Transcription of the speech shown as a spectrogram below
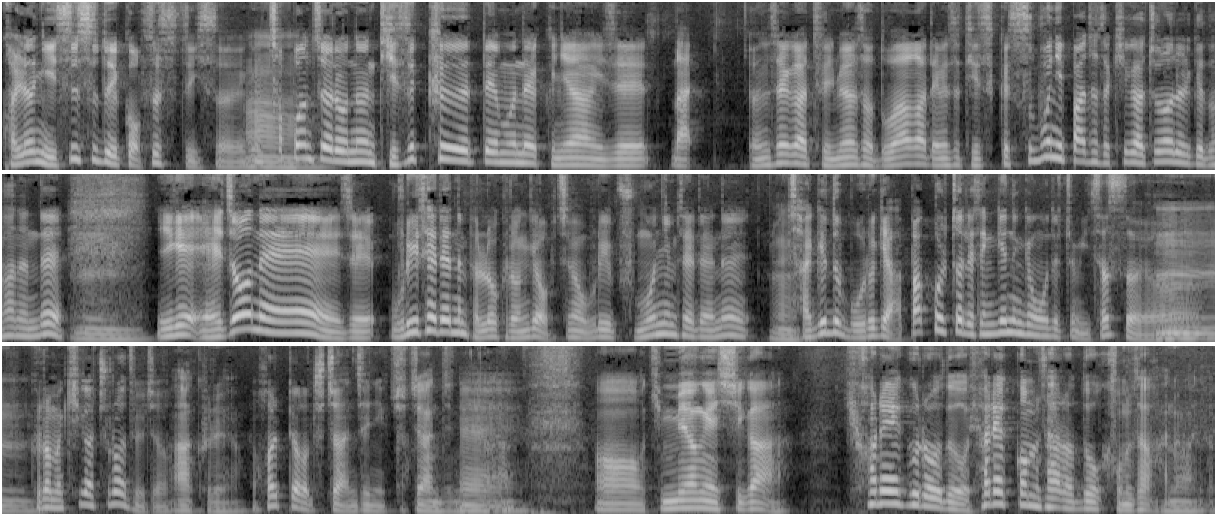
관련이 있을 수도 있고 없을 수도 있어요. 어. 첫 번째로는 디스크 때문에 그냥 이제 나, 연세가 들면서 노화가 되면서 디스크 수분이 빠져서 키가 줄어들기도 하는데 음. 이게 예전에 이제 우리 세대는 별로 그런 게 없지만 우리 부모님 세대는 네. 자기도 모르게 압박골절이 생기는 경우도 좀 있었어요. 음. 그러면 키가 줄어들죠. 아 그래요. 허리뼈가 주저앉으니까. 주저앉으니까. 네. 어 김명애 씨가 혈액으로도 혈액 검사로도 검사 가능하냐고.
